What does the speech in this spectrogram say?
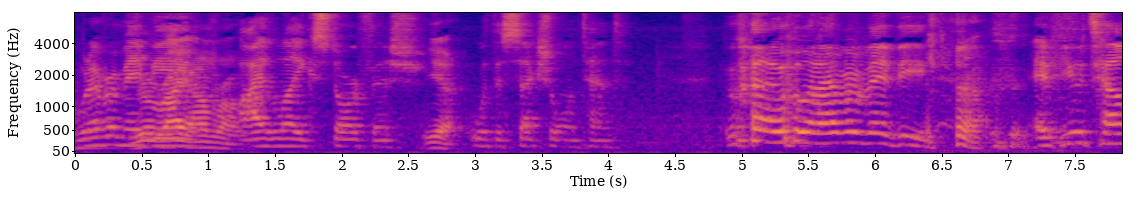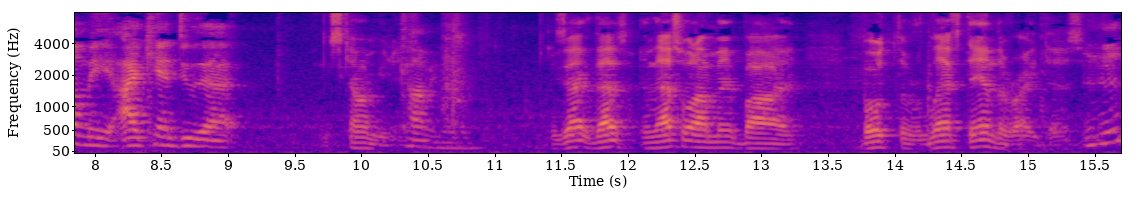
whatever it may You're be. right, I'm wrong. I like starfish Yeah. with a sexual intent. whatever it may be. If you tell me I can't do that, it's communism. communism. Exactly. That's and that's what I meant by both the left and the right does. Mm-hmm.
